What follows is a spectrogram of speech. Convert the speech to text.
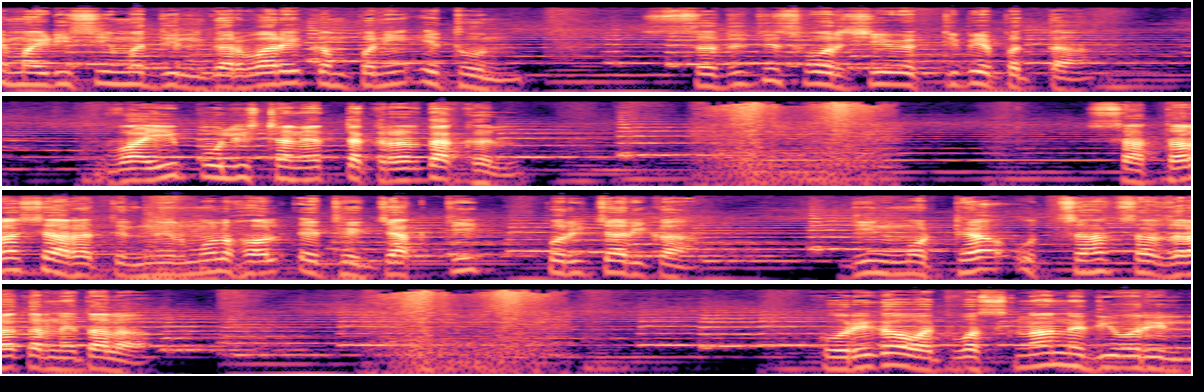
M I D C मधील गरवारे कंपनी येथून सदतीस वर्षीय व्यक्ती बेपत्ता. वाई पोलीस ठाण्यात तक्रार दाखल. सातारा शहरातील निर्मल हॉल येथे जागतिक परिचारिका दिन मोठ्या उत्साहात साजरा करण्यात आला. कोरेगावात वसना नदीवरील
